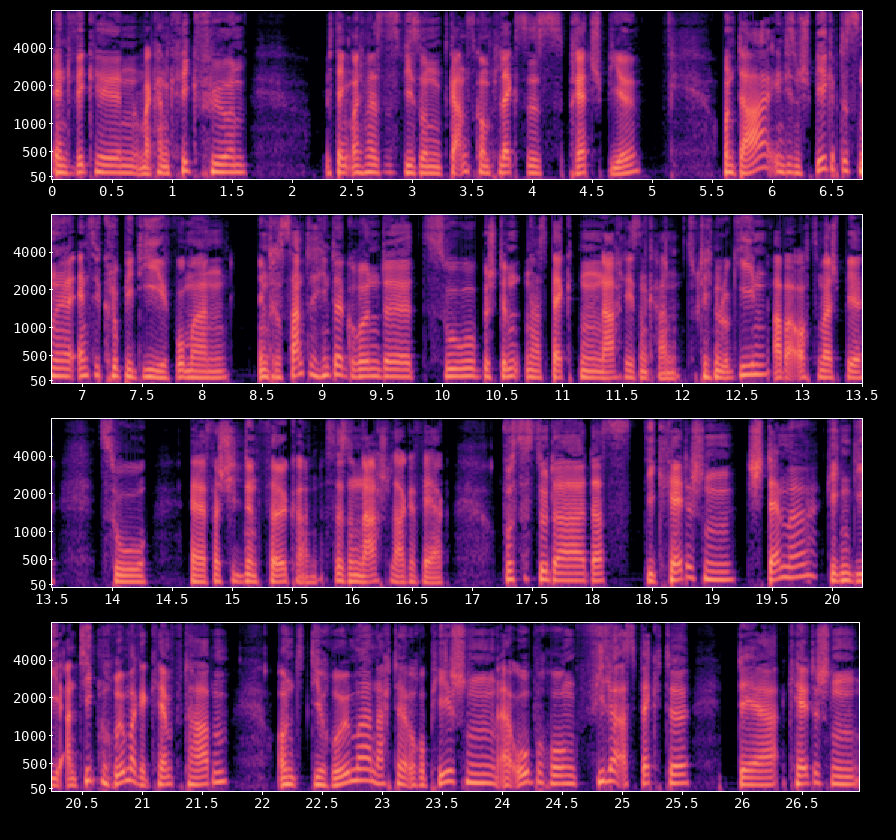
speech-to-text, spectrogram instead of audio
entwickeln, man kann Krieg führen. Ich denke manchmal, es ist wie so ein ganz komplexes Brettspiel. Und da in diesem Spiel gibt es eine Enzyklopädie, wo man interessante Hintergründe zu bestimmten Aspekten nachlesen kann. Zu Technologien, aber auch zum Beispiel zu äh, verschiedenen Völkern. Das ist also ein Nachschlagewerk. Wusstest du da, dass die keltischen Stämme gegen die antiken Römer gekämpft haben und die Römer nach der europäischen Eroberung viele Aspekte der keltischen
